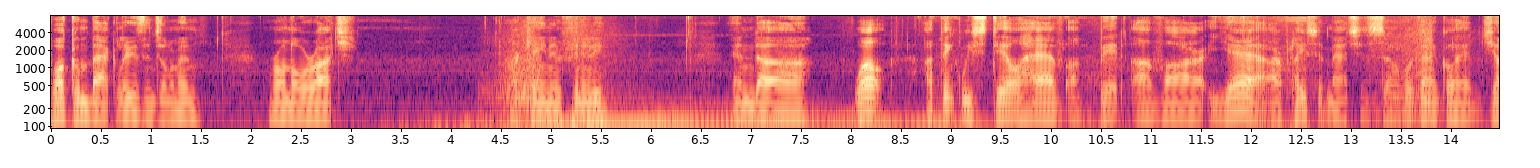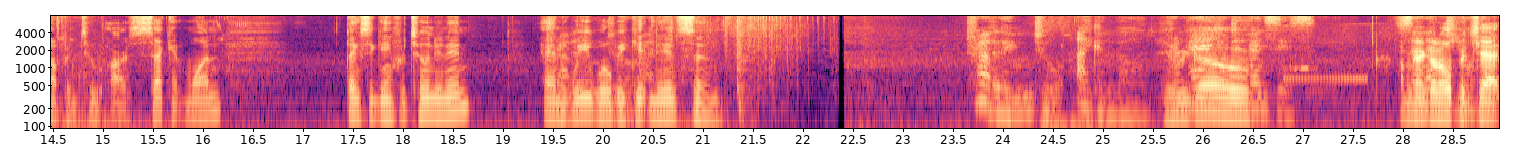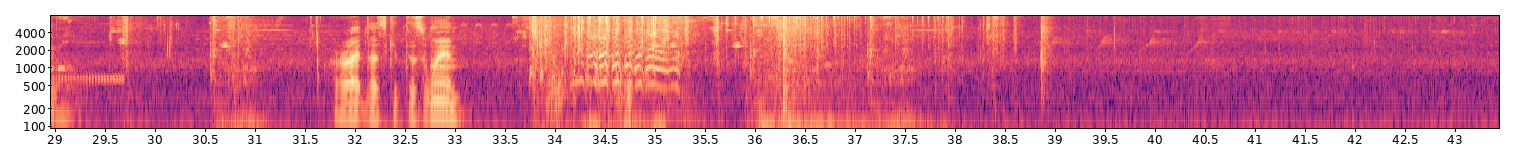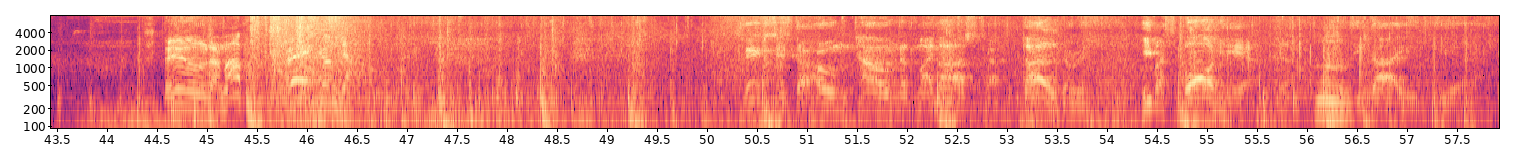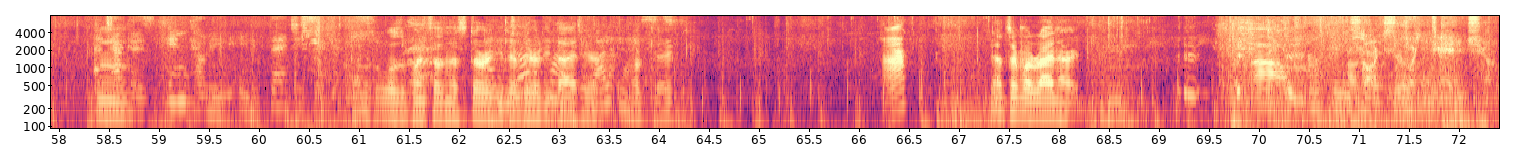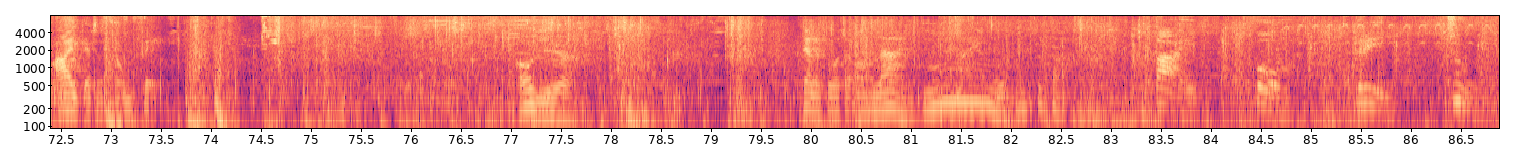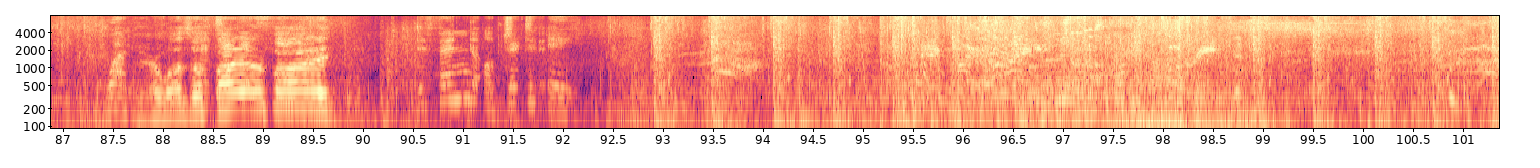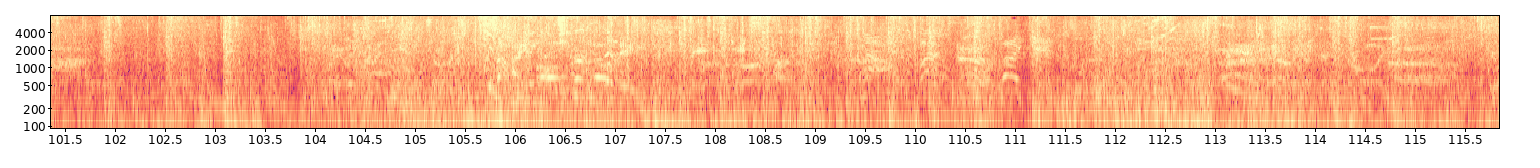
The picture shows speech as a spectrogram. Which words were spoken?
Welcome back, ladies and gentlemen. We're on Overwatch, Arkane Infinity, and uh, well, I think we still have a bit of our yeah our placement matches. So we're gonna go ahead and jump into our second one. Thanks again for tuning in, and we will be getting in soon. Traveling to Eichenwald. Here we Prepare go. I'm gonna go to open chat. All right, let's get this win. Build them up, break them down. This is the hometown of my master, Balderich. He was born here. Hmm. He died here. Attackers incoming in 30 seconds. What was the point of the story? He lived here and he died here. Okay. Huh? Yeah, I'm talking about Reinhardt. Oh. I'll Such potential. I'll get us home safe. Oh yeah. Teleporter online. I have opened the box. Five, four, three, two, one. There was a Attackers firefight. Defend objective A.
